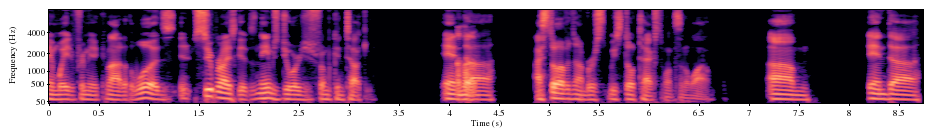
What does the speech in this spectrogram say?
and waited for me to come out of the woods. It- super nice, good. His name's George. He's from Kentucky, and Uh-huh. uh, I still have his number. We still text once in a while. Um, and uh,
